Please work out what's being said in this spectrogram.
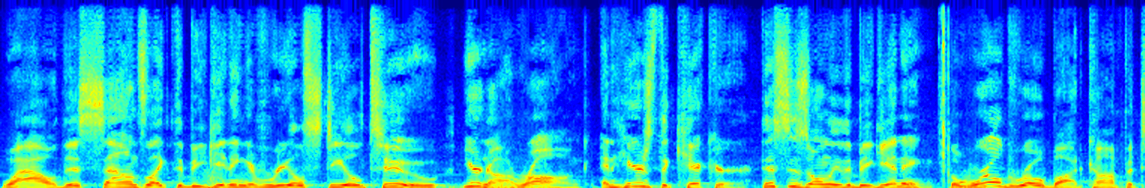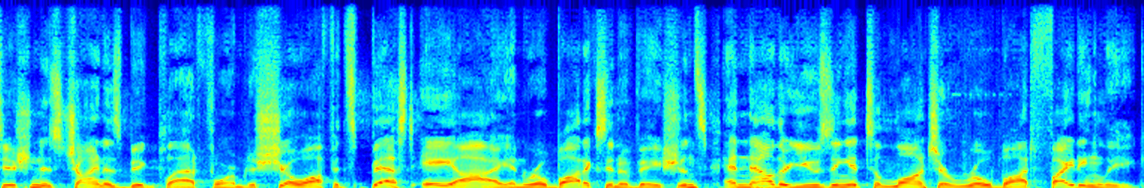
wow, this sounds like the beginning of Real Steel 2, you're not wrong. And here's the kicker this is only the beginning. The World Robot Competition is China's big platform to show off its best AI and robotics innovations, and now they're using it to launch a robot fighting league.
